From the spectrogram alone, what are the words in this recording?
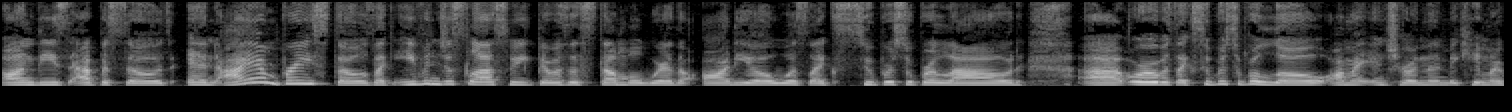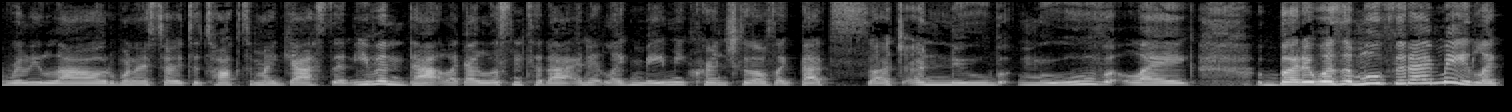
on these episodes. And I embrace those. Like, even just last week, there was a stumble where the audio was like super, super loud, uh, or it was like super, super low on my intro and then became like really loud when I started to talk to my guests. And even that, like, I listened to that and it like made me cringe because I was like, that's such a noob move. Like, but it was a move that I made, like,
